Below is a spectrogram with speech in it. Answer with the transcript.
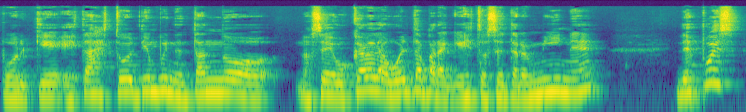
porque estás todo el tiempo intentando, no sé, buscar la vuelta para que esto se termine. Después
